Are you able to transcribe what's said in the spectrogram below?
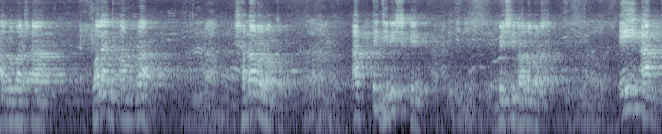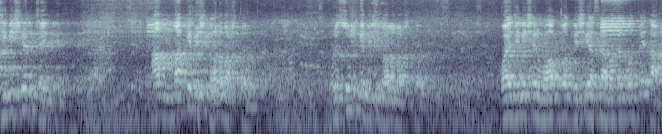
ভালোবাসা বলেন আমরা, সাধারণত আটটি জিনিসকে বেশি ভালোবাসি। এই আট জিনিসের চাইতে আল্লাহকে বেশি ভালোবাসতে হবে রসুলকে বেশি ভালোবাসতে হবে কয় জিনিসের মহব্বত বেশি আছে আমাদের মধ্যে আট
